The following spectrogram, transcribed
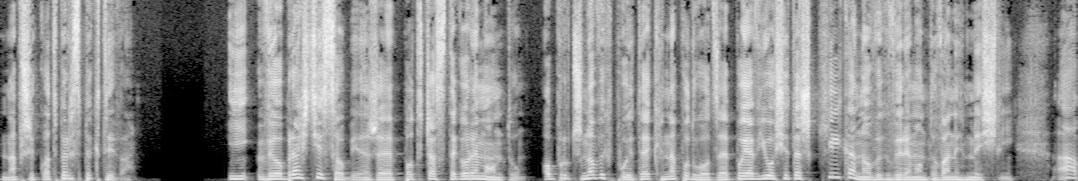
Na przykład perspektywa. I wyobraźcie sobie, że podczas tego remontu, oprócz nowych płytek na podłodze, pojawiło się też kilka nowych wyremontowanych myśli. A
